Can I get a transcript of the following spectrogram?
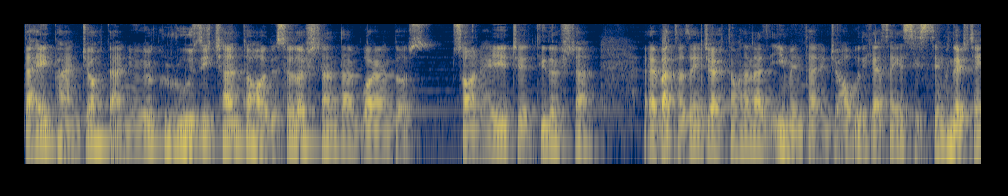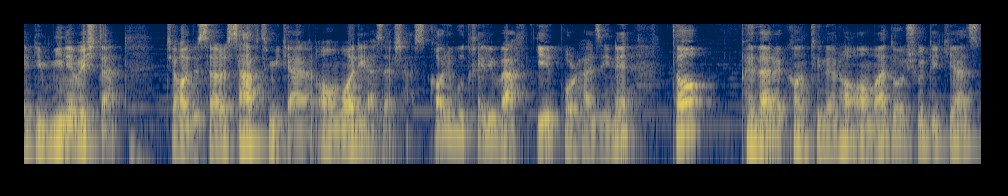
دهه 50 در نیویورک روزی چند تا حادثه داشتن در بارانداز سانحه جدی داشتن. و تازه اینجا احتمالا از ایمن ترین جاها بودی که اصلا یه سیستمی داشتن که می نوشتن چه حادثه رو ثبت می‌کردن. آماری ازش هست. کاری بود خیلی وقتگیر پرهزینه تا پدر کانتینرها آمد و شد یکی از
